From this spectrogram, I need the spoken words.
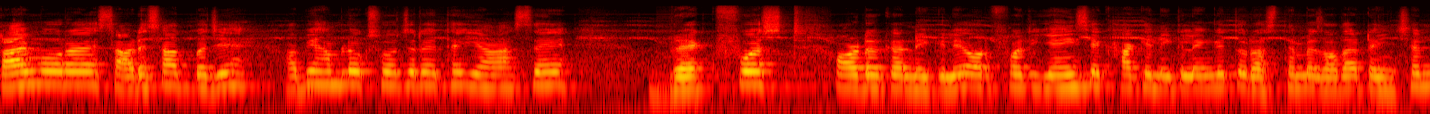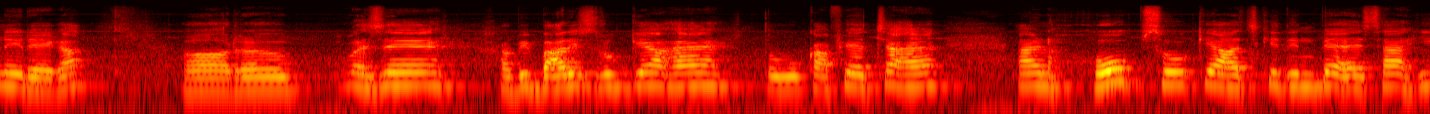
टाइम हो रहा है साढ़े सात बजे। अभी हम लोग सोच रहे थे यहाँ से ब्रेकफास्ट ऑर्डर करने के लिए और फिर यहीं से खा के निकलेंगे तो रास्ते में ज़्यादा टेंशन नहीं रहेगा। और वैसे अभी बारिश रुक गया है तो वो काफ़ी अच्छा है। एंड होप सो कि आज के दिन पे ऐसा ही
